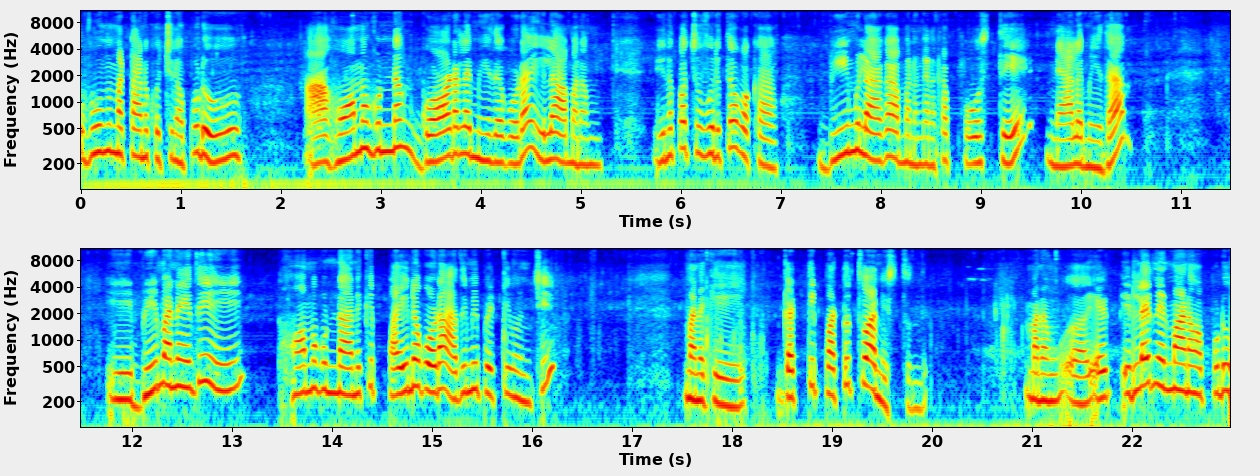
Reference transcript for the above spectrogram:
భూమి మట్టానికి వచ్చినప్పుడు ఆ హోమగుండం గోడల మీద కూడా ఇలా మనం ఇనుప చువురితో ఒక భీములాగా మనం కనుక పోస్తే నేల మీద ఈ భీమ్ అనేది హోమగుండానికి పైన కూడా అదిమి పెట్టి ఉంచి మనకి గట్టి పట్టుత్వాన్ని ఇస్తుంది మనం ఇళ్ళ నిర్మాణం అప్పుడు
